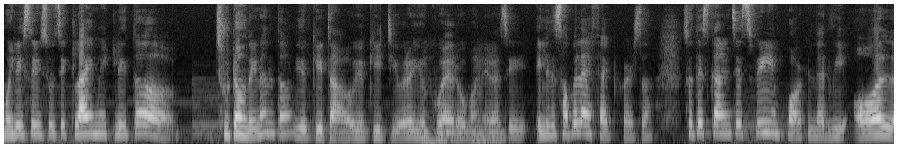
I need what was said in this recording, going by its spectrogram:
मैले यसरी सोचेँ क्लाइमेटले त छुट्याउँदैन नि त यो केटा हो यो केटी हो र यो क्वेयर हो भनेर चाहिँ यसले त सबैलाई इफेक्ट गर्छ। सो त्यस कारण चाहिँ it's very important that we all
